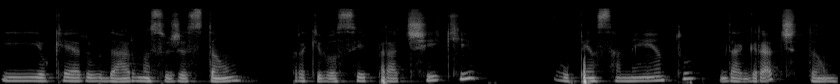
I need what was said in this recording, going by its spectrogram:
e eu quero dar uma sugestão para que você pratique o pensamento da gratidão.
